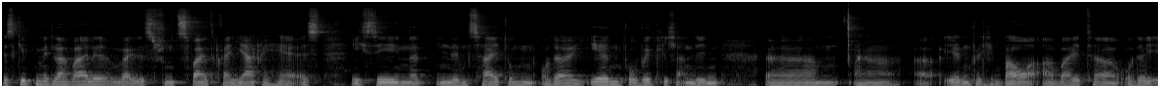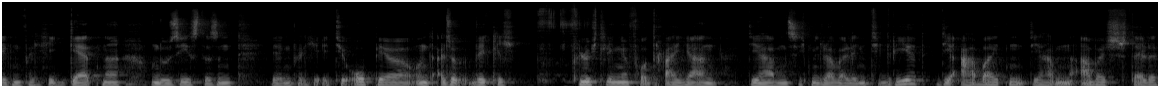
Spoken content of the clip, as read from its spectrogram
Es gibt mittlerweile, weil es schon zwei, drei Jahre her ist, ich sehe in, in den Zeitungen oder irgendwo wirklich an den ähm, äh, äh, irgendwelche Bauarbeiter oder irgendwelche Gärtner und du siehst, das sind irgendwelche Äthiopier und also wirklich Flüchtlinge vor drei Jahren, die haben sich mittlerweile integriert, die arbeiten, die haben eine Arbeitsstelle,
